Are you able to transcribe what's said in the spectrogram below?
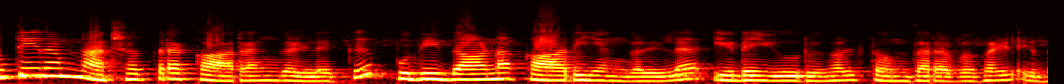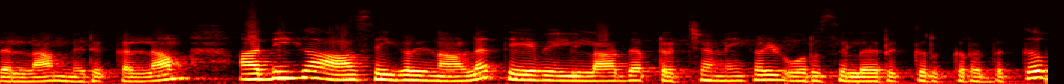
உத்திரம் நட்சத்திரக்காரங்களுக்கு புதிதான காரியங்களில் இடையூறுகள் தொந்தரவுகள் இதெல்லாம் இருக்கலாம். அதிக ஆசைகள்னால தேவையில்லாத பிரச்சனைகள் ஒரு சிலருக்கு இருக்கிறதுக்கு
